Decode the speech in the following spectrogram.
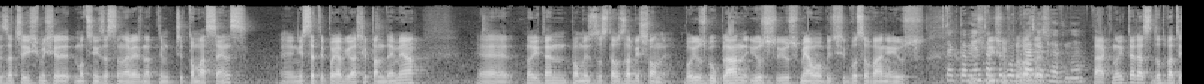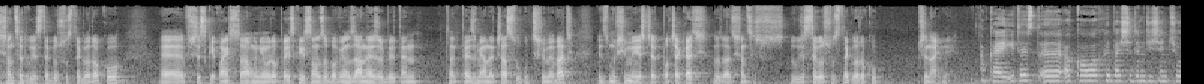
zaczęliśmy się mocniej zastanawiać nad tym, czy to ma sens. Niestety pojawiła się pandemia, no i ten pomysł został zawieszony, bo już był plan, już, już miało być głosowanie, już. Tak, pamiętam, już to było prawie pewne. Tak, no i teraz do 2026 roku wszystkie państwa Unii Europejskiej są zobowiązane, żeby ten te, te zmiany czasu utrzymywać, więc musimy jeszcze poczekać do 2026 roku przynajmniej. Okej, okay. i to jest y, około chyba 70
